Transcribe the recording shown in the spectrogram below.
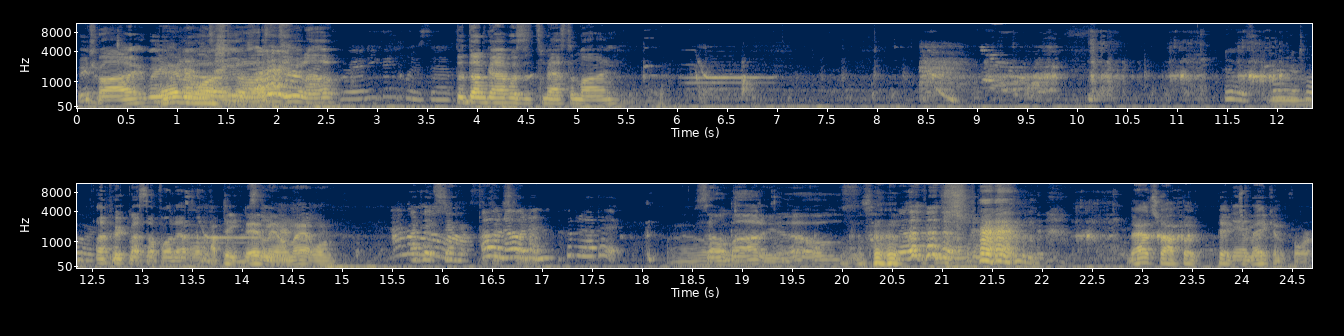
We try. We Every try. once in a while. you know. Pretty conclusive. The dumb guy was its mastermind. It was purgatory. I picked myself on that one. I picked deadly on that one. I'm I a picked little Oh no, I didn't. Who did I pick? Somebody else. That's what I put pick Damn it. Jamaican for.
